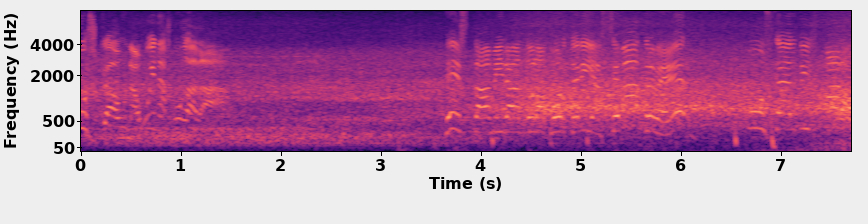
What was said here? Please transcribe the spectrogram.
Busca una buena jugada. Está mirando la portería. ¿Se va a atrever? Busca el disparo.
